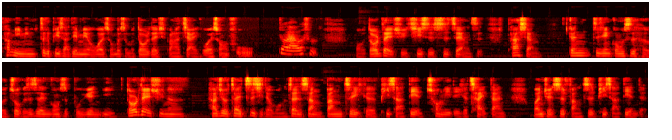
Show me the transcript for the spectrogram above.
他明明这个披萨店没有外送，为什么 DoorDash 帮他加一个外送的服务？对啊，为什么？哦，DoorDash 其实是这样子，他想。跟这间公司合作，可是这间公司不愿意。DoorDash 呢，他就在自己的网站上帮这个披萨店创立了一个菜单，完全是仿制披萨店的，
